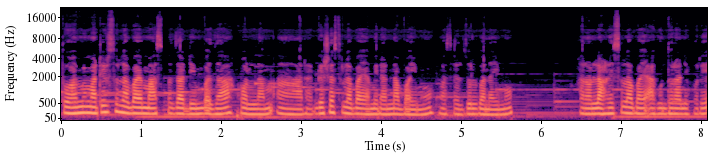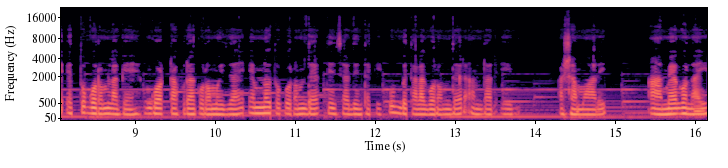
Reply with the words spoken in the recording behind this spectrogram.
তো আমি মাটির চুলা বাই মাছ ভাজা, ডিম ভাজা করলাম আর গ্যাসের চুলা বাই আমি রান্না বাইমু, মাছের জোল বানাইমু। কারণ লাহড়ি চুলা বাই আগুন ধরানি করে এত গরম লাগে গড়টা পুরা গরম হয়ে যায়। এমনিও তো গরম দেয়, তিন চার দিন থাকি খুব বেতালা গরম দেয় আমরা এই আসামো আর। আর মেঘও নাই।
